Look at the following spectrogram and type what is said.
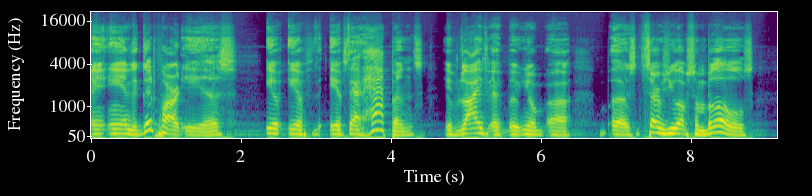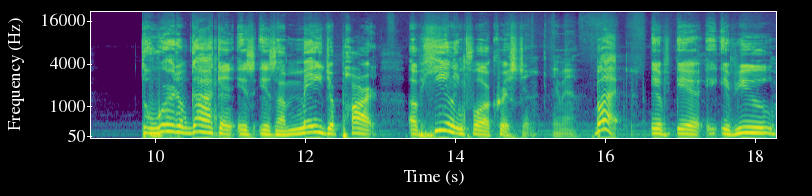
and, and the good part is if if if that happens, if life if, uh, you know uh, uh, serves you up some blows, the Word of God can, is is a major part of healing for a Christian. Amen. But if if if you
